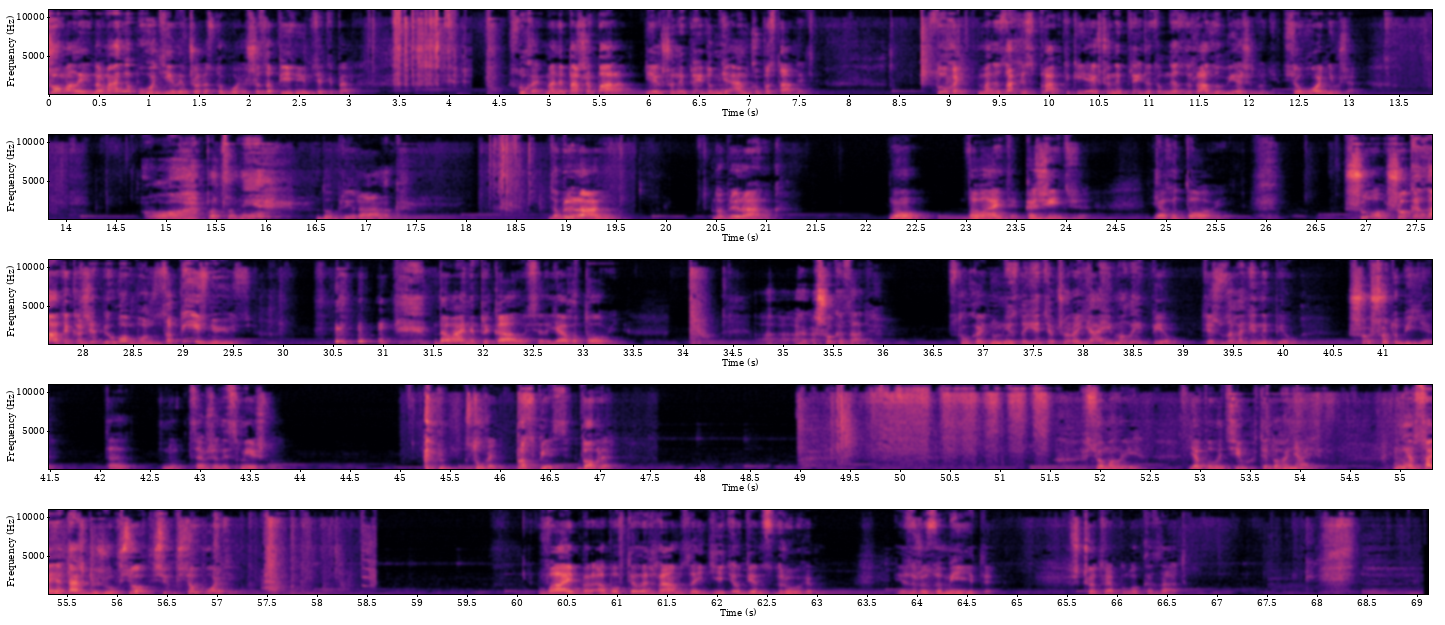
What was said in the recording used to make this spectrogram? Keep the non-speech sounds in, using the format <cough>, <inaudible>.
Що, малий, нормально погоділи вчора з тобою, що запізнюємося тепер? Слухай, в мене перша пара. Я якщо не прийду, мені енку поставлять. Слухай, в мене захист практики, я якщо не прийду, то мене зразу виженуть. Сьогодні вже. О, пацани, добрий ранок. Добрий ранок. Добрий ранок. Ну, давайте, кажіть же. Я готовий. Що? Що казати? Кажи бігом, бо запізнююсь. <laughs> Давай не прикалуйся, я готовий. А, а, а що казати? Слухай, ну мені здається, вчора я і малий пив. Ти ж взагалі не пив. Що, що тобі є? Та ну це вже не смішно. <coughs> Слухай, проспись, добре? Все, малий, я полетів, ти доганяй. Ні, все, я теж біжу, все, все, все потім. Вайбер або в Телеграм зайдіть один з другим і зрозумієте, що треба було казати.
